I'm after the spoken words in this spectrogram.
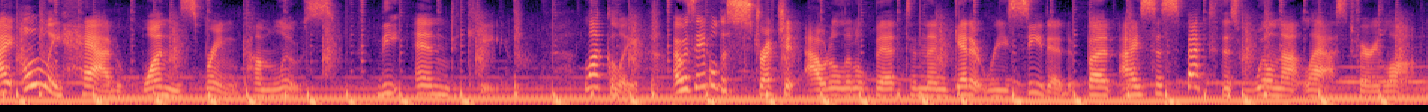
I only had one spring come loose, the end key. Luckily, I was able to stretch it out a little bit and then get it reseated, but I suspect this will not last very long.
